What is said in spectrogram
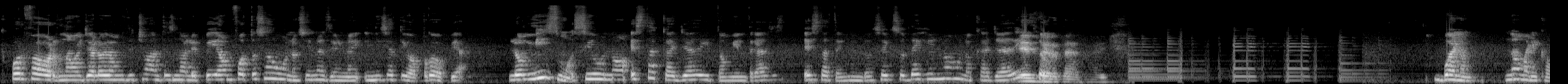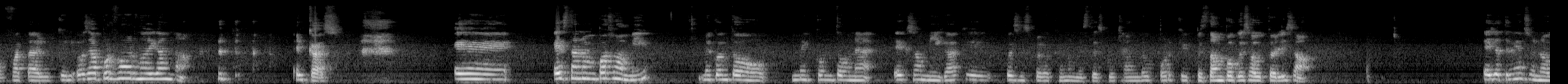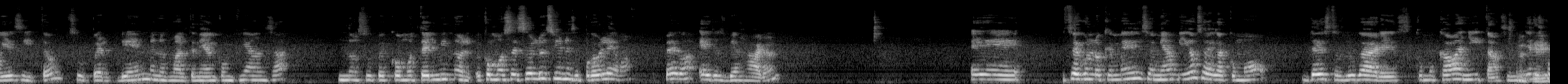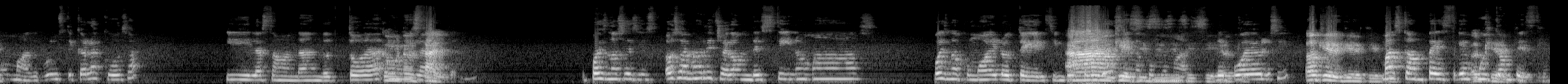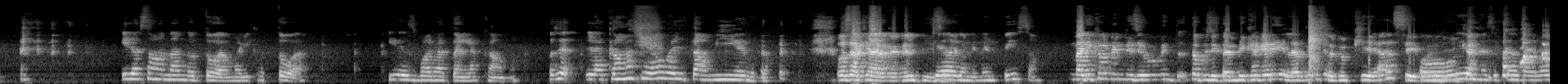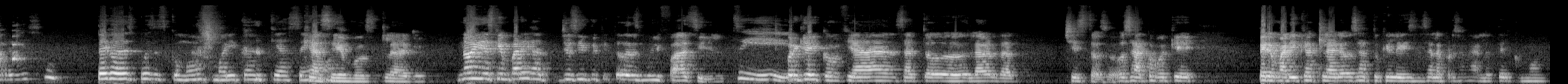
por favor, no, ya lo habíamos dicho antes, no le pidan fotos a uno si no es de una iniciativa propia. Lo mismo, si uno está calladito mientras está teniendo sexo, déjenlo a uno calladito. Es verdad. Bueno, no, marica, fatal. que- o sea, por favor, no digan nada. El caso. Eh, esta no me pasó a mí. Me contó, me contó una ex amiga que, pues, espero que no me esté escuchando porque, pues, tampoco es autorizada. Ella tenía su noviecito, súper bien, menos mal tenían confianza. No supe cómo terminó, cómo se solucionó ese problema, pero ellos viajaron. Eh, según lo que me dice mi amiga, o sea, era como de estos lugares, como cabañita, si me entiendes, como más rústica la cosa, y la estaban dando toda Como en. Pues no sé si es, o sea, mejor dicho, era un destino más, pues no como el hotel cinco Ah, estrellas, ok, sino sí, como sí, sí, más sí, sí, de pueblo, sí, Ok, ok, más campestre, muy campestre. Y la estaban dando toda, marica, toda. Y desbarata en la cama. O sea, la cama quedó vuelta a mierda. O sea, quedaron en el piso. Quedaron en el piso. Marica, en ese momento, no, pues yo también me cagaría la risa, ¿no? ¿Qué hace, Obvio, marica? no se caga la risa. Pero después es como, marica, ¿qué hacemos? ¿Qué hacemos? Claro. No, y es que en pareja yo siento que todo es muy fácil. Sí. Porque hay confianza, todo, la verdad, chistoso. O sea, como que. Pero, Marica, claro, o sea, tú que le dices a la persona del hotel, como.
